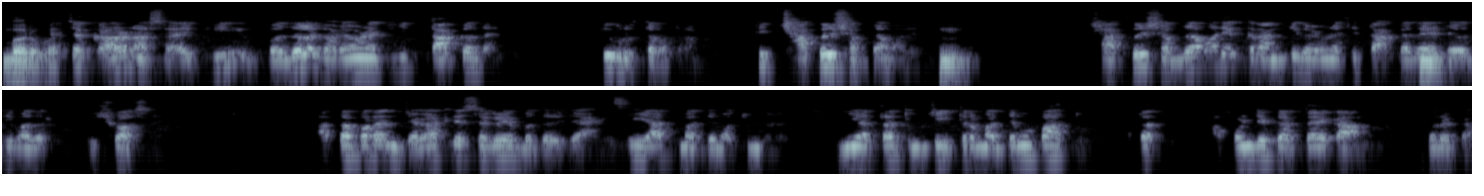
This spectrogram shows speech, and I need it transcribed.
बरोबर. त्याचं कारण असं आहे की बदल घडवण्याची जी ताकद आहे ती वृत्तपत्रामध्ये ती छापील शब्दामध्ये. छापील शब्दामध्ये क्रांती घडवण्याची ताकद आहे याच्यावरती माझा विश्वास आहे. आतापर्यंत जगातले सगळे बदल जे आहेत हे याच माध्यमातून घडत मी आता तुमची इतर माध्यम पाहतो. आपण जे करताय काम बरं का?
